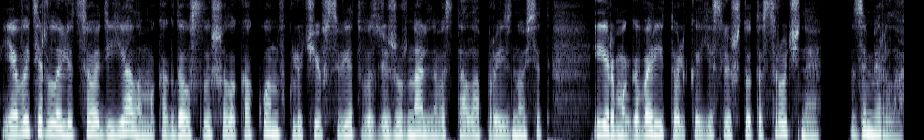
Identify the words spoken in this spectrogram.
я вытерла лицо одеялом, а когда услышала, как он, включив свет возле журнального стола, произносит «Ирма, говори только, если что-то срочное», замерла.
